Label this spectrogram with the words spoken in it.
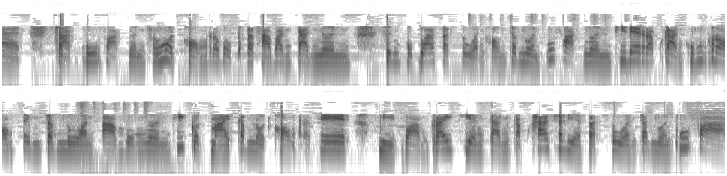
98 จากผู้ฝากเงินทั้งหมดของระบบสถาบันการเงิน ซึ่งพบว่าสัดส่วนของจำนวนผู้ฝากเงินที่ได้รับการคุ้มครองเต็มจำนวนตามวงเงินที่กฎหมายกำหนดของประเทศ มีความใกล้เคียงกันกับค่าเฉลี่ยสัดส่วนจำนวนผู้ฝาก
